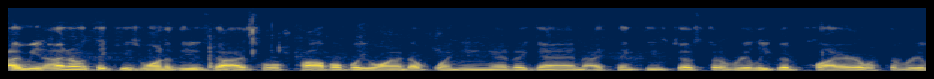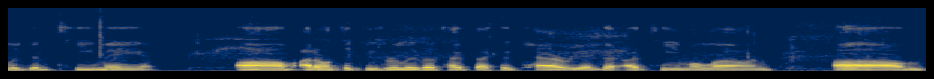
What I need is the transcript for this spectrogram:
I mean, I don't think he's one of these guys who will probably wind up winning it again. I think he's just a really good player with a really good teammate. Um, I don't think he's really the type that could carry a team alone. Um,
